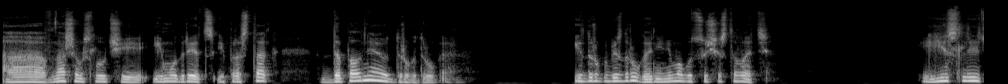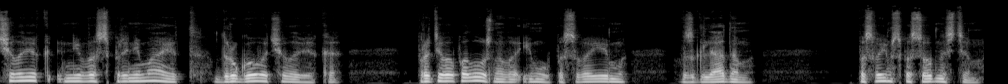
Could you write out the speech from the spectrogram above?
а в нашем случае и мудрец, и простак, дополняют друг друга. И друг без друга они не могут существовать. Если человек не воспринимает другого человека, противоположного ему по своим взглядам, по своим способностям,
